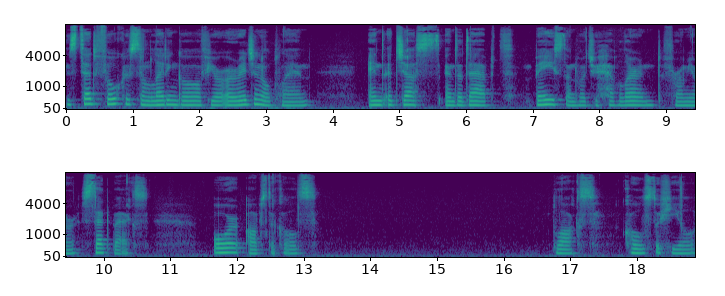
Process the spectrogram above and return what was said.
Instead, focus on letting go of your original plan and adjust and adapt based on what you have learned from your setbacks or obstacles. Blocks, calls to heal,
